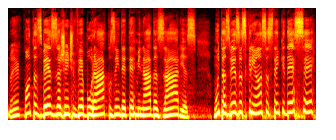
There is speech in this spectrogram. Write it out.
Né? Quantas vezes a gente vê buracos em determinadas áreas? Muitas vezes as crianças têm que descer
